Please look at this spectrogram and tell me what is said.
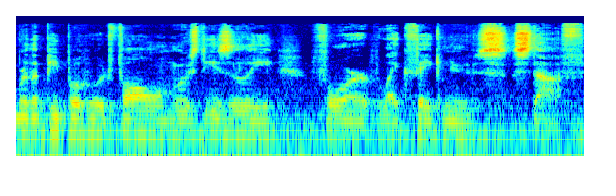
were the people who would fall most easily for like fake news stuff.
